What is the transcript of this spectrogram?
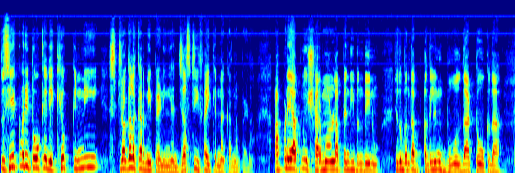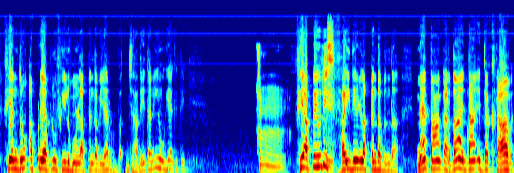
ਤੁਸੀਂ ਇੱਕ ਵਾਰੀ ਟੋਕ ਕੇ ਦੇਖਿਓ ਕਿੰਨੀ ਸਟਰਗਲ ਕਰਨੀ ਪੈਣੀ ਹੈ ਜਸਟੀਫਾਈ ਕਿੰਨਾ ਕਰਨਾ ਪੈਣਾ। ਆਪਣੇ ਆਪ ਨੂੰ ਸ਼ਰਮ ਆਉਣ ਲੱਗ ਪੈਂਦੀ ਬੰਦੇ ਨੂੰ ਜਦੋਂ ਬੰਦਾ ਅਗਲੇ ਨੂੰ ਬੋਲਦਾ ਟੋਕਦਾ ਫਿਰ ਅੰਦਰੋਂ ਆਪਣੇ ਆਪ ਨੂੰ ਫੀਲ ਹੋਣ ਲੱਗ ਪੈਂਦਾ ਵੀ ਯਾਰ ਜ਼ਿਆਦਾ ਤਾਂ ਨਹੀਂ ਹੋ ਗਿਆ ਕਿਤੇ। ਹੂੰ। ਫਿਰ ਆਪੇ ਉਹਦੀ ਸਫ਼ਾਈ ਦੇਣ ਲੱਗ ਪੈਂਦਾ ਬੰਦਾ। ਮੈਂ ਤਾਂ ਕਰਦਾ ਇਦਾਂ ਇਦਾਂ ਖਰਾਬ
